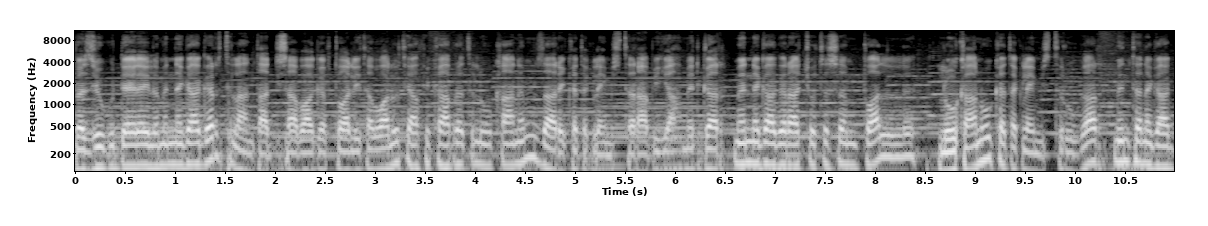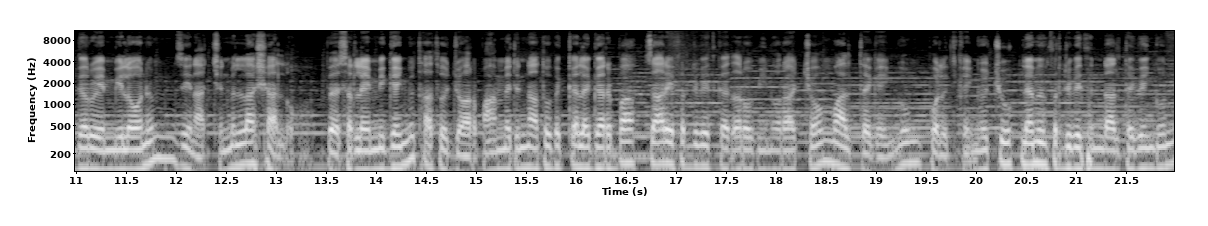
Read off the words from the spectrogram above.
በዚሁ ጉዳይ ላይ ለመነጋገር ትላንት አዲስ አበባ ገብተዋል የተባሉት የአፍሪካ ህብረት ልዑካንም ዛሬ ከጠቅላይ ሚኒስትር አብይ አህመድ ጋር መነጋገራቸው ተሰምቷል። ልዑካኑ ከጠቅላይ ሚኒስትሩ ጋር ምን ተነጋገሩ የሚለውንም ዜናችን ምላሽ አለው። በእስር ላይ የሚገኙት አቶ ጀዋር መሐመድ እና አቶ በቀለ ገርባ ዛሬ ፍርድ ቤት ቀጠሮ ቢኖራቸውም አልተገኙም። ፖለቲከኞቹ ለምን ፍርድ ቤት እንዳልተገኙና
